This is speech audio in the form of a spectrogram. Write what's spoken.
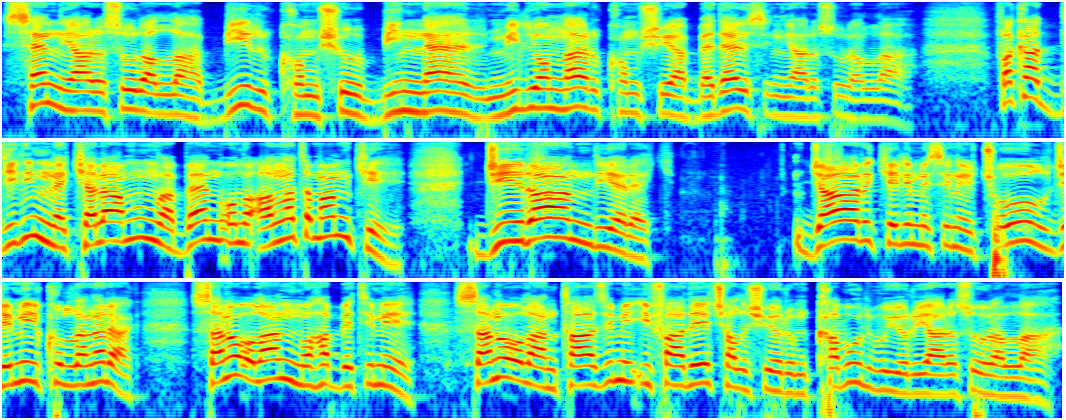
Sen ya Resulallah bir komşu binler, milyonlar komşuya bedelsin ya Resulallah. Fakat dilimle, kelamımla ben onu anlatamam ki. Ciran diyerek, car kelimesini çoğul, cemi kullanarak sana olan muhabbetimi, sana olan tazimi ifadeye çalışıyorum. Kabul buyur ya Resulallah.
